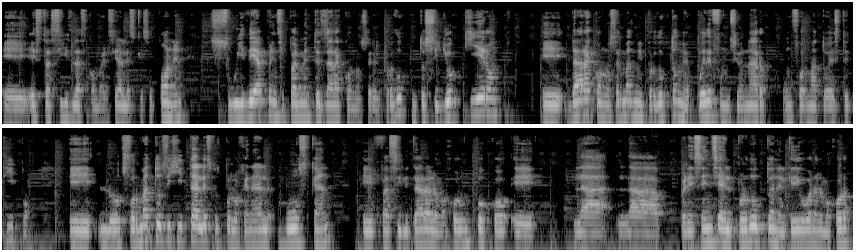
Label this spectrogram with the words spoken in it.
eh, estas islas comerciales que se ponen, su idea principalmente es dar a conocer el producto. Entonces si yo quiero eh, dar a conocer más mi producto, me puede funcionar un formato de este tipo. Eh, los formatos digitales, pues por lo general buscan facilitar a lo mejor un poco la, la, presencia del producto en el que digo, bueno, a lo mejor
